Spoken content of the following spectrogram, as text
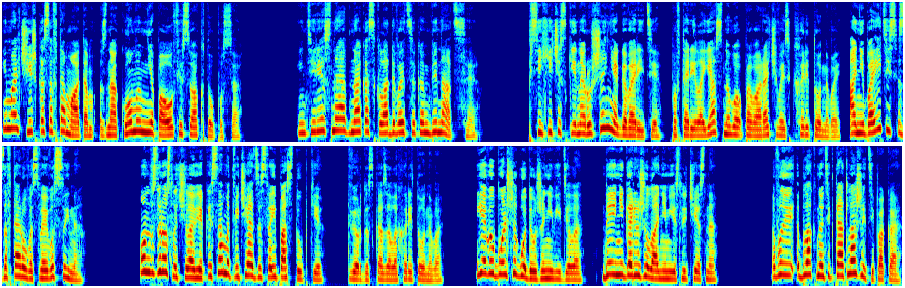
и мальчишка с автоматом, знакомый мне по офису Октопуса. Интересная, однако, складывается комбинация. «Психические нарушения, говорите?» — повторила я, снова поворачиваясь к Харитоновой. «А не боитесь за второго своего сына?» «Он взрослый человек и сам отвечает за свои поступки», — твердо сказала Харитонова. «Я его больше года уже не видела. Да и не горю желанием, если честно. Вы блокнотик-то отложите пока.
